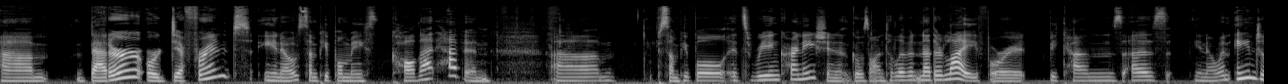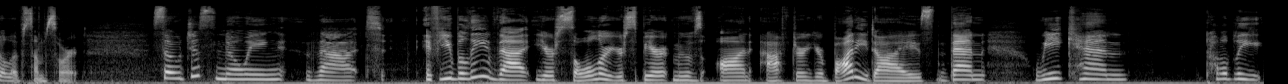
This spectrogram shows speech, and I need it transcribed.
um, better or different. You know, some people may call that heaven. Um, some people, it's reincarnation. It goes on to live another life, or it becomes as you know an angel of some sort. So just knowing that if you believe that your soul or your spirit moves on after your body dies, then we can probably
